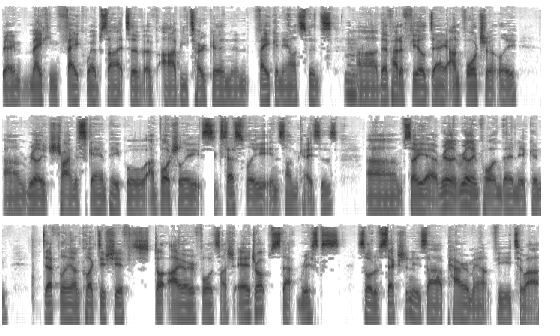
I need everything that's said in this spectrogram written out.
been making fake websites of, of Arby token and fake announcements. Mm. Uh, they've had a field day, unfortunately, um, really trying to scam people. Unfortunately, successfully in some cases. Um, so yeah, really, really important there, Nick, and definitely on collectiveshift.io forward slash airdrops. That risks sort of section is uh, paramount for you to uh,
